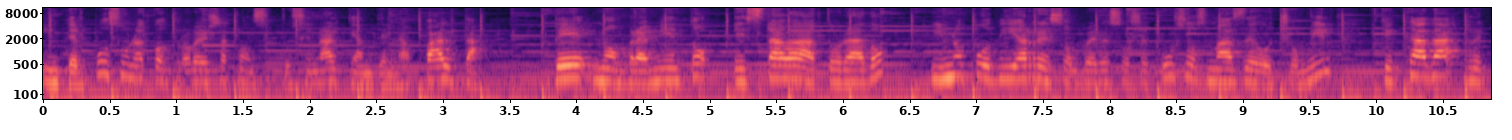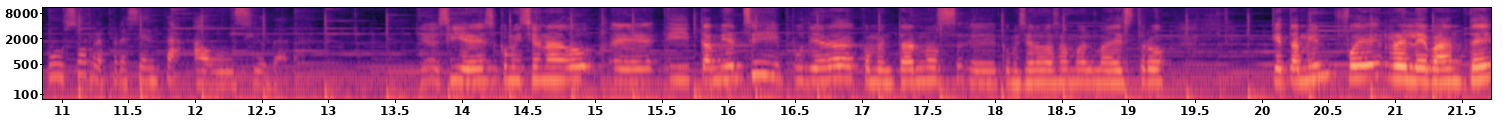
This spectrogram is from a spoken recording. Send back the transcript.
interpuso una controversia constitucional que ante la falta de nombramiento estaba atorado y no podía resolver esos recursos, más de 8 mil, que cada recurso representa a un ciudadano. Así es, comisionado. Eh, y también si pudiera comentarnos, eh, comisionado Samuel Maestro, que también fue relevante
